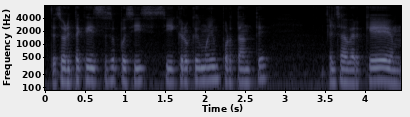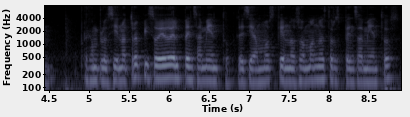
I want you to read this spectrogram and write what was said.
Entonces ahorita que dices eso, pues sí, sí, creo que es muy importante el saber que, por ejemplo, si en otro episodio del pensamiento decíamos que no somos nuestros pensamientos,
